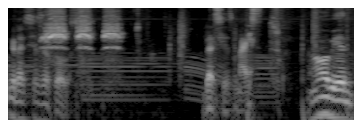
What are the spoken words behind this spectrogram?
Gracias a todos. Gracias, maestro. No, bien.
